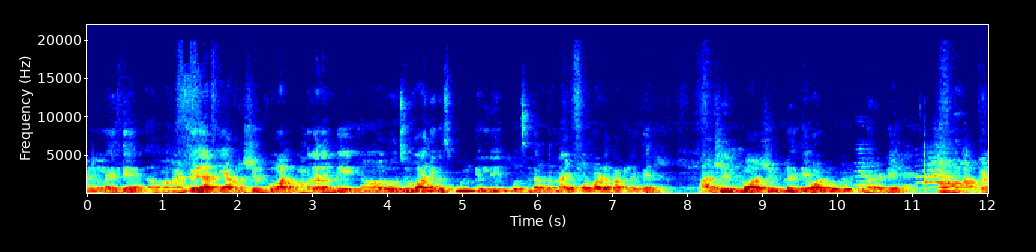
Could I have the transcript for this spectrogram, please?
పిల్లలైతే అంటే ఎవరి షెల్ఫ్ వాళ్ళకు ఉంది కదండి. రోజు వారీగా స్కూల్కి వెళ్ళి వచ్చిన తర్వాత నైట్ పూట వాడే బట్టలు అయితే ఆ షెల్ఫ్లో ఆ షెల్ఫ్లో అయితే వాళ్ళు పెట్టుకున్నారండి. అక్కడ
